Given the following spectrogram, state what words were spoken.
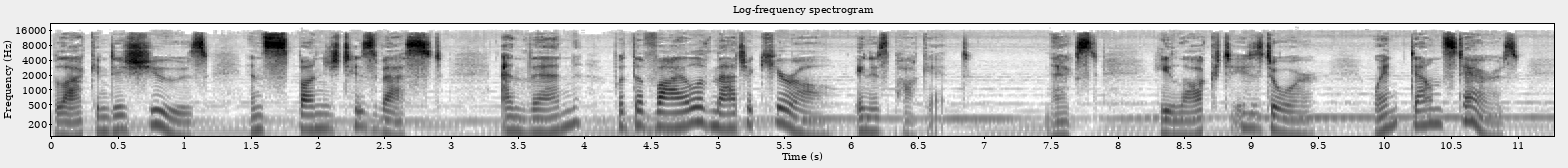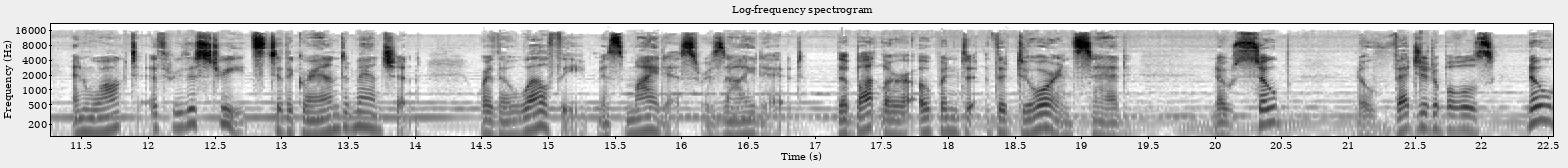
blackened his shoes and sponged his vest, and then put the vial of magic cure-all in his pocket. Next, he locked his door, went downstairs, and walked through the streets to the grand mansion where the wealthy Miss Midas resided. The butler opened the door and said, No soap, no vegetables, no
